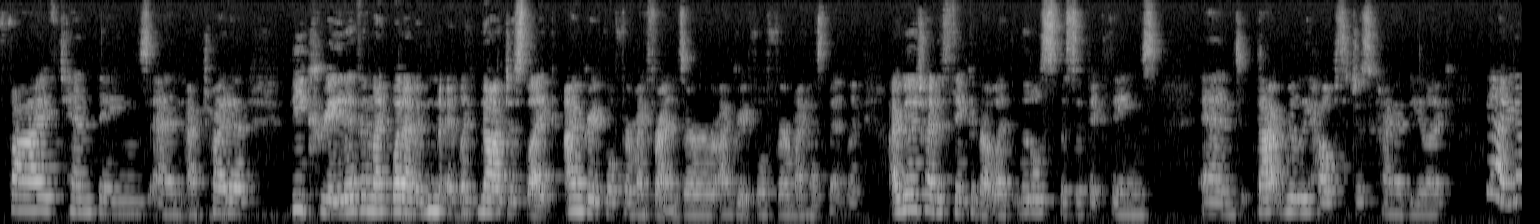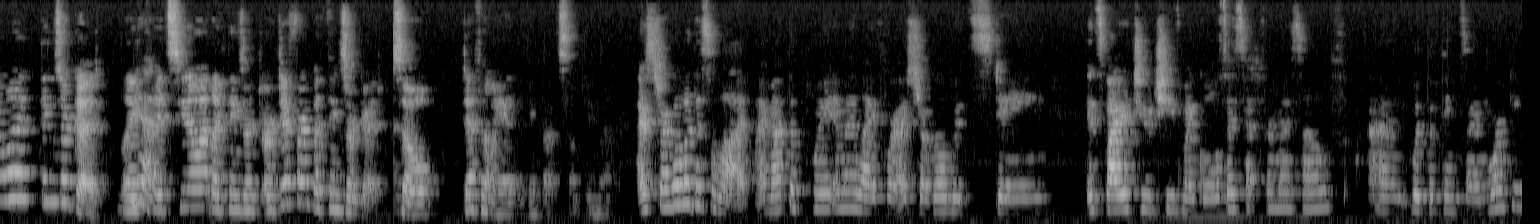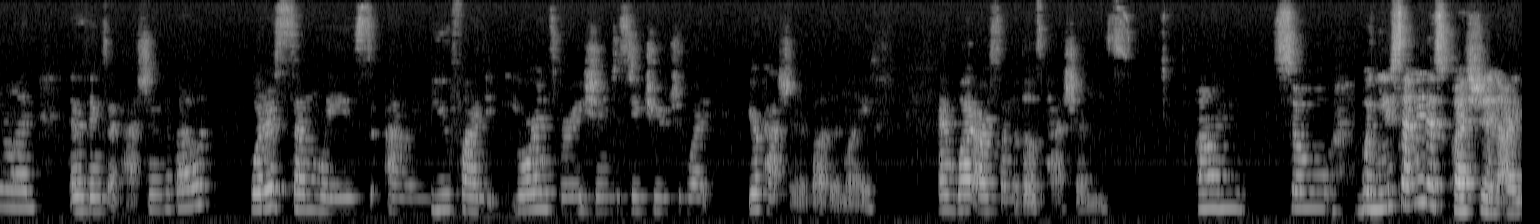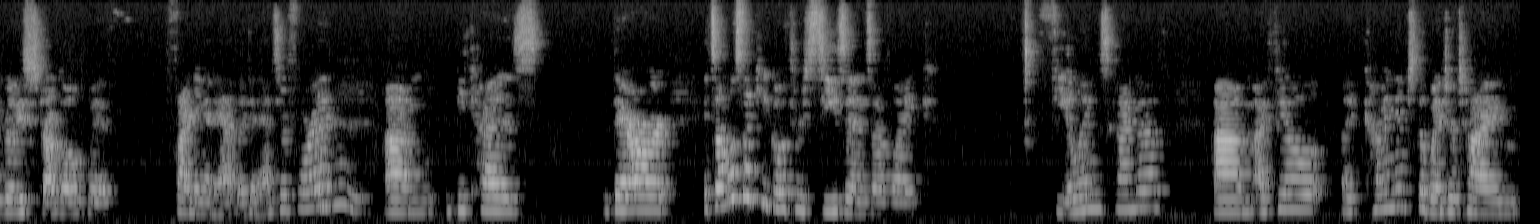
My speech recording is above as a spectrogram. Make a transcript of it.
five, ten things, and I try to be creative and like what I'm like not just like I'm grateful for my friends or I'm grateful for my husband. Like I really try to think about like little specific things, and that really helps to just kind of be like, yeah, you know what, things are good. Like yeah. it's you know what, like things are, are different, but things are good. So definitely, I think that's something that I struggle with this a lot. I'm at the point in my life where I struggle with staying inspired to achieve my goals I set for myself um, with the things I'm working on and the things I'm passionate about. What are some ways um, you find your inspiration to stay true to what you're passionate about in life? And what are some of those passions? Um, so when you sent me this question, I really struggled with finding an like an answer for it, mm-hmm. um, because there are. It's almost like you go through seasons of like feelings, kind of. Um, I feel like coming into the winter time,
